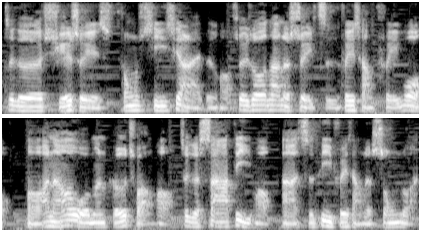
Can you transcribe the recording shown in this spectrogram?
这个雪水冲吸下来的哈，所以说它的水质非常肥沃哦啊，然后我们河床哈这个沙地哈啊质地非常的松软，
